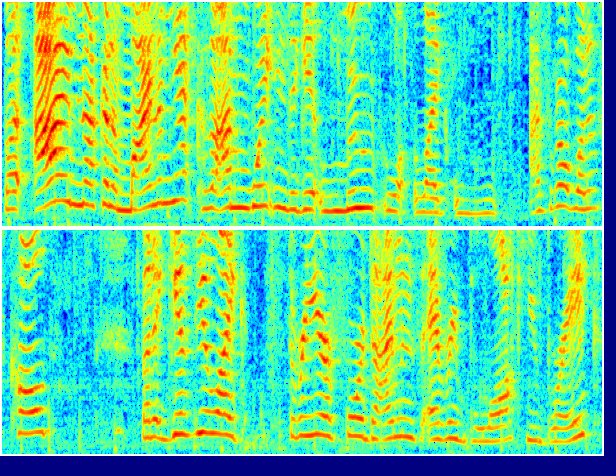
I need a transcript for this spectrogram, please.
But I'm not going to mine them yet because I'm waiting to get loot, like, I forgot what it's called. But it gives you, like, three or four diamonds every block you break.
